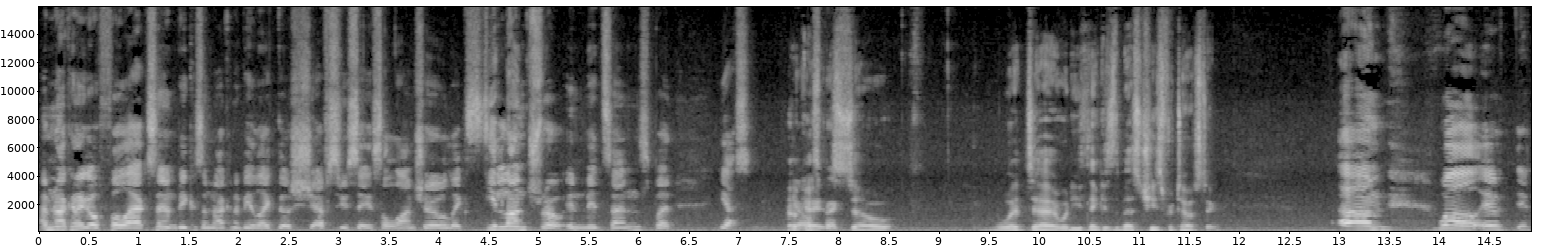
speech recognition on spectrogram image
I'm not gonna go full accent because I'm not gonna be like those chefs who say cilantro, like cilantro in mid sentence. But yes, Okay, Jarlsberg. so what uh, what do you think is the best cheese for toasting? Um, well, it, it,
